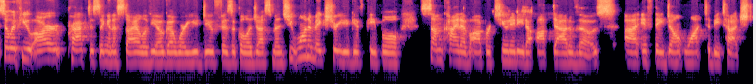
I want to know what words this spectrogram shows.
So if you are practicing in a style of yoga where you do physical adjustments, you want to make sure you give people some kind of opportunity to opt out of those uh, if they don't want to be touched.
